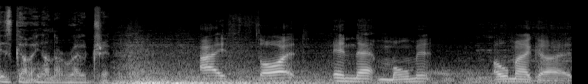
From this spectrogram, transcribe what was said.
is going on a road trip. I thought in that moment, oh my God,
